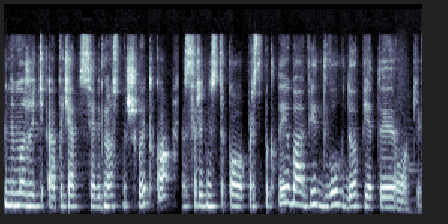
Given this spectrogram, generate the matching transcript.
Не можуть е, початися відносно швидко. Середньострокова перспектива від 2 до 5 років.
